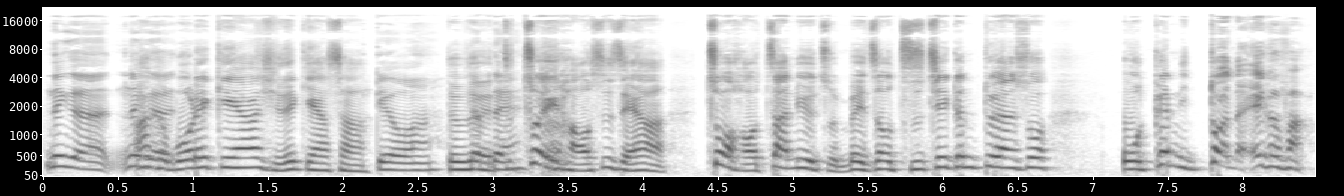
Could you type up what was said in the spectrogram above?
那个那个，阿伯雷加写的加啥？对啊，对不对？对不对？最好是怎样？做好战略准备之后，直接跟对岸说，我跟你断了 A 克法，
